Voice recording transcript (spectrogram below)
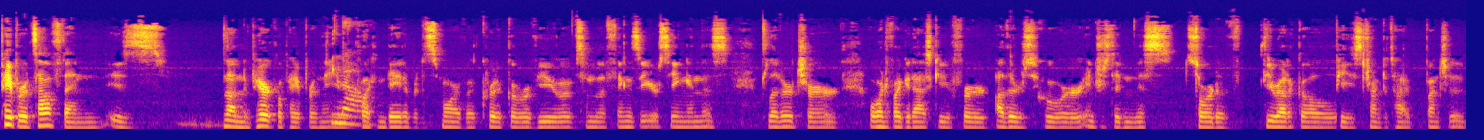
paper itself, then, is not an empirical paper in that you're no. collecting data, but it's more of a critical review of some of the things that you're seeing in this literature. I wonder if I could ask you for others who are interested in this sort of theoretical piece, trying to tie a bunch of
